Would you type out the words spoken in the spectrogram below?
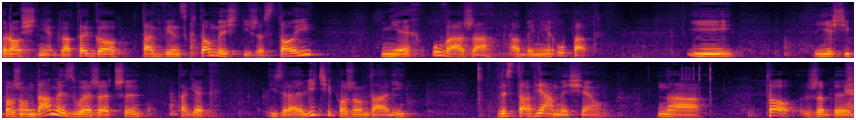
rośnie. Dlatego tak więc kto myśli, że stoi, niech uważa, aby nie upadł. I jeśli pożądamy złe rzeczy, tak jak Izraelici pożądali, wystawiamy się na to, żeby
